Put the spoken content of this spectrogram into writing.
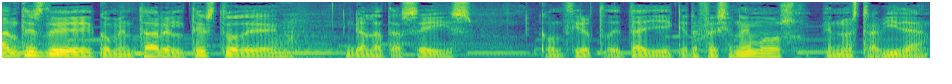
Antes de comentar el texto de Gálatas 6 con cierto detalle, que reflexionemos en nuestra vida,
